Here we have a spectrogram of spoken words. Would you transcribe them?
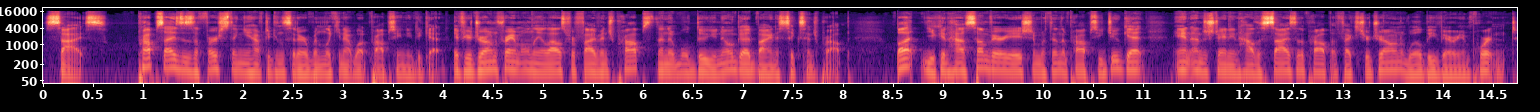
Size. Prop size is the first thing you have to consider when looking at what props you need to get. If your drone frame only allows for 5 inch props, then it will do you no good buying a 6 inch prop. But you can have some variation within the props you do get, and understanding how the size of the prop affects your drone will be very important.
